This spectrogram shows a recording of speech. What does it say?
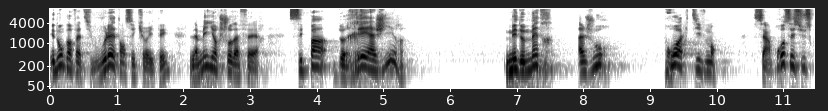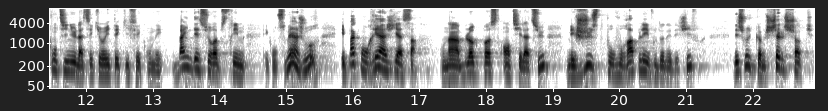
Et donc, en fait, si vous voulez être en sécurité, la meilleure chose à faire, c'est pas de réagir, mais de mettre à jour proactivement. C'est un processus continu, la sécurité, qui fait qu'on est bindé sur Upstream et qu'on se met à jour, et pas qu'on réagit à ça. On a un blog post entier là-dessus, mais juste pour vous rappeler, vous donner des chiffres, des choses comme Shell Shock,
